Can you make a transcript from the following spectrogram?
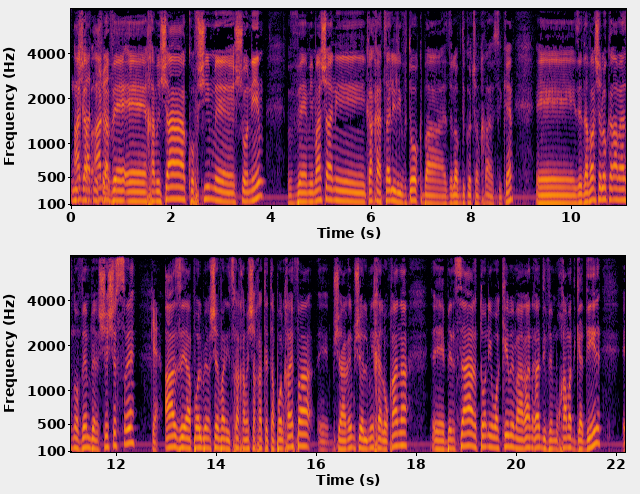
נשחט אגב, מישהו. אגב, אה, אה, חמישה כובשים שונים, וממה שאני, ככה יצא לי לבדוק, ב, זה לא הבדיקות שלך, יוסי, כן? זה דבר שלא קרה מאז נובמבר 16. כן. אז הפועל באר שבע ניצחה 5-1 את הפועל חיפה, שערים של מיכאל אוחנה, בן סער, טוני וואקמה, מהרן רדי ומוחמד גדיר. אה,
